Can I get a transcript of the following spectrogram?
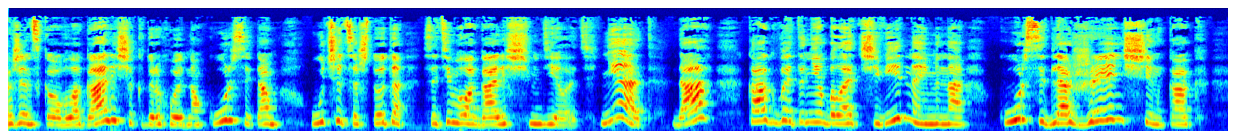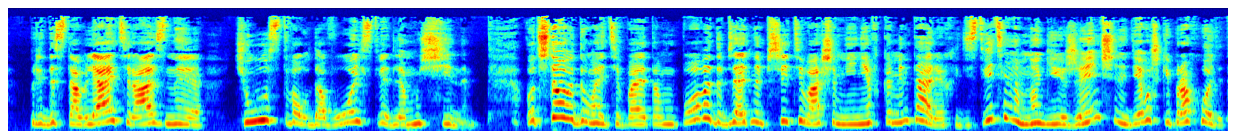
женского влагалища, которые ходят на курсы и там учатся что-то с этим влагалищем делать. Нет, да, как бы это ни было очевидно, именно курсы для женщин, как предоставлять разные чувства, удовольствия для мужчины. Вот что вы думаете по этому поводу? Обязательно пишите ваше мнение в комментариях. И действительно, многие женщины, девушки проходят.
